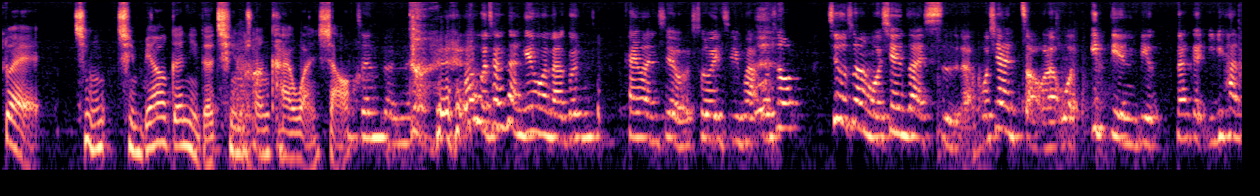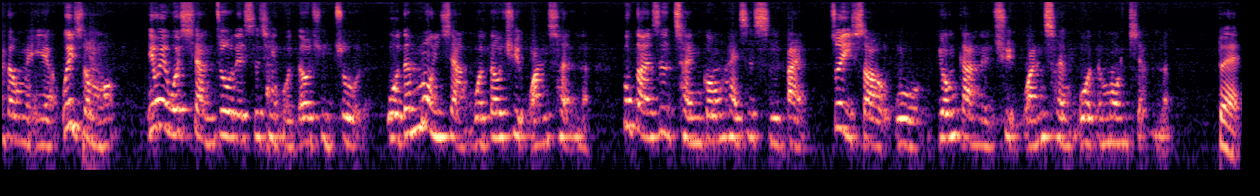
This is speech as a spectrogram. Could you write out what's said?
对，请请不要跟你的青春开玩笑。真的呢。对。我常常跟我老公开玩笑说一句话，我说。就算我现在死了，我现在走了，我一点点那个遗憾都没有。为什么？因为我想做的事情我都去做了，我的梦想我都去完成了，不管是成功还是失败，最少我勇敢的去完成我的梦想了。对，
